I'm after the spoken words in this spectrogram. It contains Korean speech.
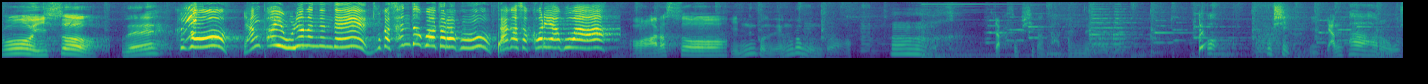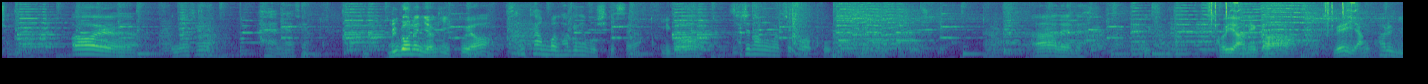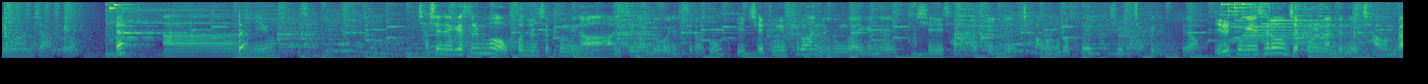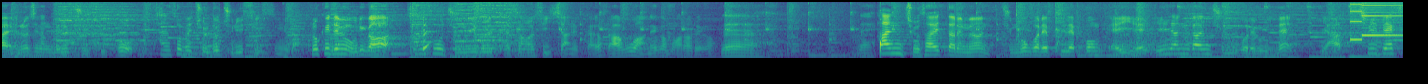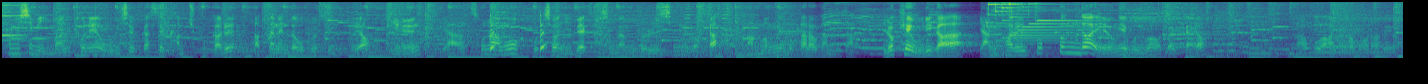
어 있어 왜? 그거 양파에 올려놨는데 누가 산다고 하더라고. 나가서 거래하고 와. 어 알았어 있는 건 왜 물어본 거야? 음, 약속 시간 다 됐네 어? 혹시 이 양파 하러 오셨나요? 아예 예. 안녕하세요 아 안녕하세요 물건은 여기 있고요 상태 한번 확인해 보시겠어요? 이거 사진 한 번만 찍어갖고 안내를 보여줄게요 아 네네 여기 있습니다 저희 아내가 왜 양파를 이용하는지 아세요? 네? 아 아니요 자신에게 쓸모 없어진 제품이나 안 쓰는 물건일지라도 이 제품이 필요한 누군가에게는 다시 사용할 수 있는 자원으로서의 가치를 되찾게 되는데요. 이를 통해 새로운 제품을 만드는 자원과 에너지 낭비를 줄수 있고 탄소 배출도 줄일 수 있습니다. 그렇게 되면 우리가 탄소 중립을 달성할 수 있지 않을까요? 라고 아내가 말하래요. 네. 네. 한 조사에 따르면 중고거래 플랫폼 A의 1년간 중고거래로 인해 약 732만 톤의 온실가스 감축 효과를 나타낸다고 볼 수 있는데요. 이는 약 소나무 5,240만 그루를 심는 것과 맞먹는 효과라고 합니다. 이렇게 우리가 양파를 조금 더 애용해 보는 건 어떨까요? 라고 아내가 뭐라래요.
